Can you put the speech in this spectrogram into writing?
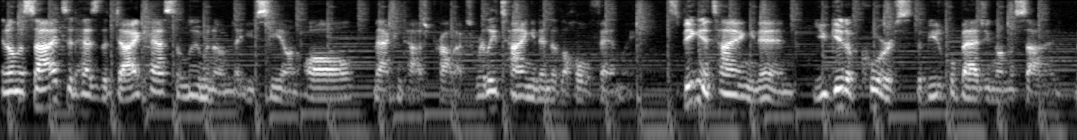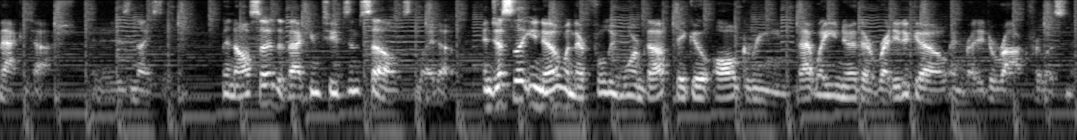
And on the sides it has the die-cast aluminum that you see on all McIntosh products, really tying it into the whole family. Speaking of tying it in, you get of course the beautiful badging on the side, McIntosh, and it is nice looking. And also the vacuum tubes themselves light up. And just to let you know, when they're fully warmed up, they go all green. That way you know they're ready to go and ready to rock for listening.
